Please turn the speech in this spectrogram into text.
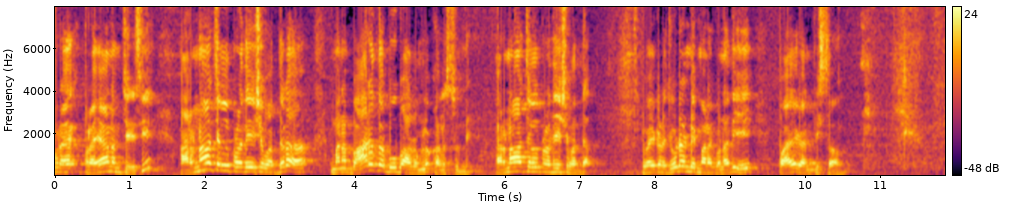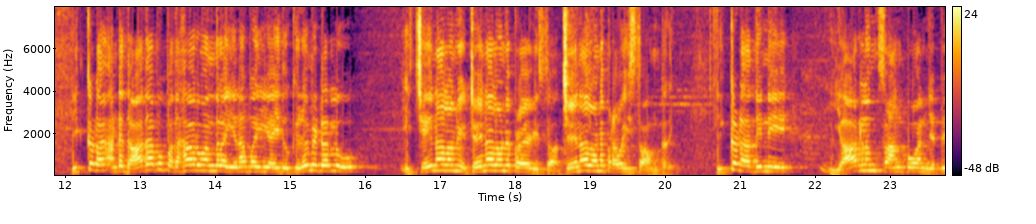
ప్ర ప్రయాణం చేసి అరుణాచల్ ప్రదేశ్ వద్ద మన భారత భూభాగంలో కలుస్తుంది. అరుణాచల్ ప్రదేశ్ వద్ద. ఇక్కడ చూడండి మనకు నది పాయ కనిపిస్తూ ఉంది. ఇక్కడ అంటే దాదాపు పదహారు వందల ఎనభై ఐదు కిలోమీటర్లు ఈ చైనాలోనే చైనాలోనే ప్రయోగిస్తాం చైనాలోనే ప్రవహిస్తూ ఉంటుంది. ఇక్కడ దీన్ని యార్లంగ్ సాంగ్పో అని చెప్పి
